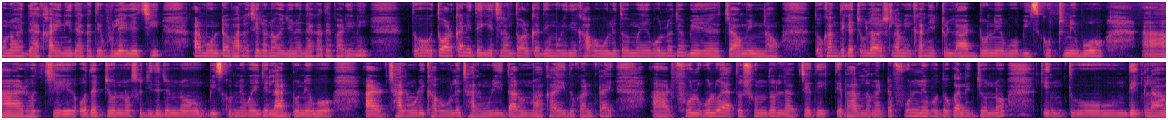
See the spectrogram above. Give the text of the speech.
মনে হয় দেখাইনি, দেখাতে ভুলে গেছি। আর মনটা ভালো ছিল না, ওই জন্য দেখাতে পারিনি। তো তরকা নিতে গিয়েছিলাম তরকা দিয়ে মুড়ি দিয়ে খাব বলে। তো মেয়ে বলল যে চাউমিন নাও। তো ওখান থেকে চলে আসলাম। এখানে একটু লাড্ডু নেব, বিস্কুট নেব, আর হচ্ছে ওদের জন্য সুজিদের জন্য বিস্কুট নেব, এই যে লাড্ডু নেব, আর ঝালমুড়ি খাব বলে ঝালমুড়ি দারুণ মাখা এই দোকানটায়। আর ফুলগুলো এত সুন্দর লাগছে দেখতে, ভাবলাম একটা ফুল নেব দোকানের জন্য। কিন্তু দেখলাম,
